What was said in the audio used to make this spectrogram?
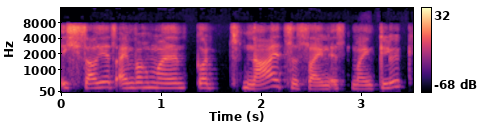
Ich sage jetzt einfach mal, Gott nahe zu sein ist mein Glück.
